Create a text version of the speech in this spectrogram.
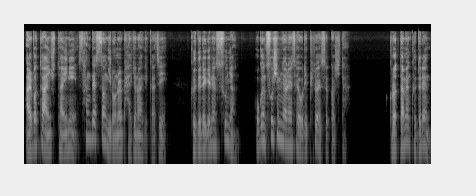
알버트 아인슈타인이 상대성 이론을 발견하기까지 그들에게는 수년 혹은 수십 년의 세월이 필요했을 것이다. 그렇다면 그들은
